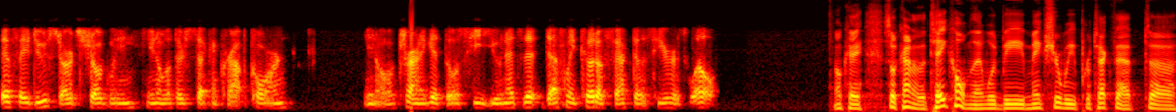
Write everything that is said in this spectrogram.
if they do start struggling, you know, with their second crop corn, you know, trying to get those heat units, it definitely could affect us here as well. Okay, so kind of the take home then would be make sure we protect that uh,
